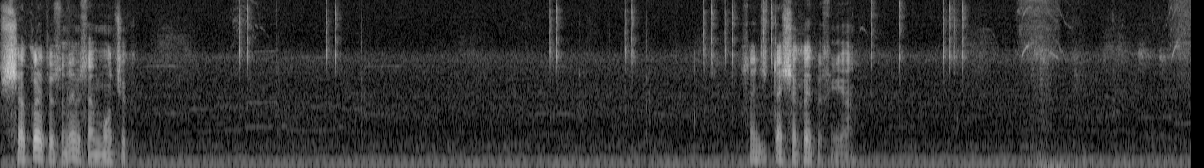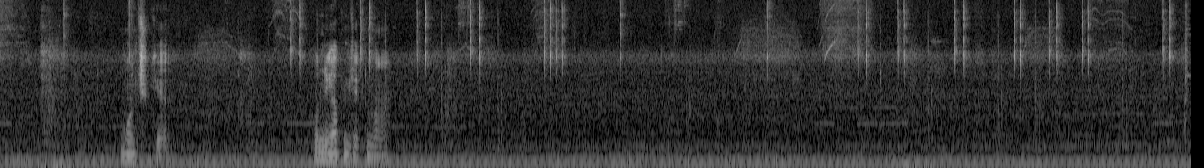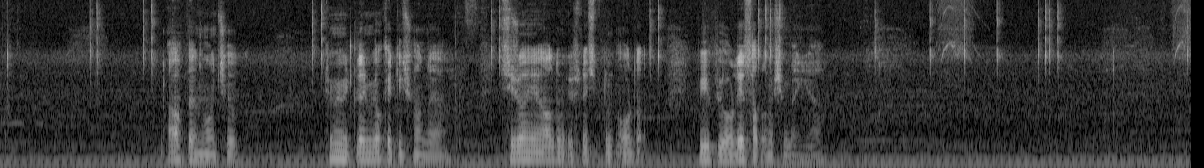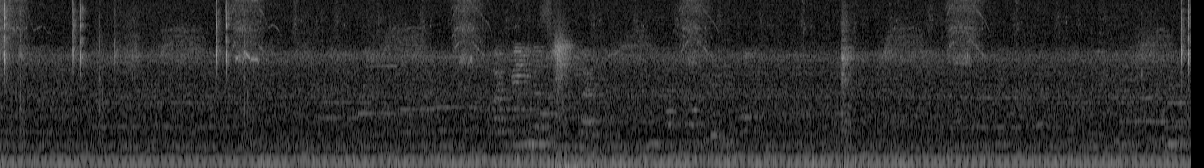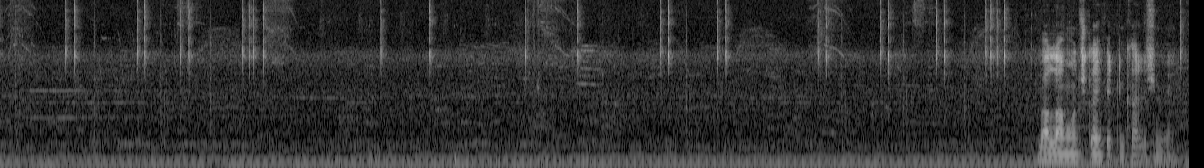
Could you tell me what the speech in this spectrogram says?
Şaka yapıyorsun değil mi sen Monçuk? Sen cidden şaka yapıyorsun ya. Monçuk ya. Bunu yapmayacaktım bana. Ah be Monçuk. Tüm ümitlerimi yok ettin şu anda ya. Sironya'yı aldım üstüne çıktım orada Büyük bir orduya saplamışım ben ya. Vallahi Monçuk ayıp ettin kardeşim ya.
